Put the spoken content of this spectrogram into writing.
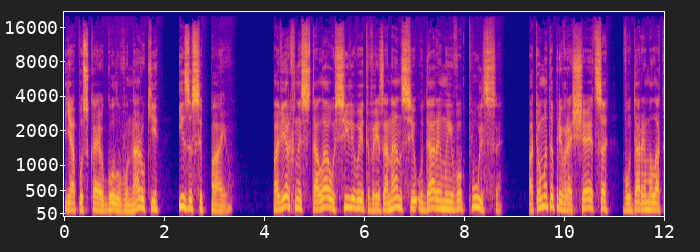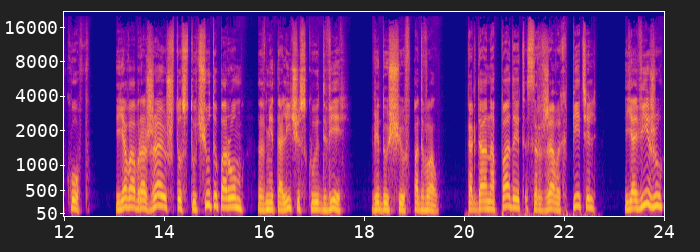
Я опускаю голову на руки и засыпаю. Поверхность стола усиливает в резонансе удары моего пульса. Потом это превращается в удары молотков. И я воображаю, что стучу топором в металлическую дверь, ведущую в подвал. Когда она падает с ржавых петель, я вижу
